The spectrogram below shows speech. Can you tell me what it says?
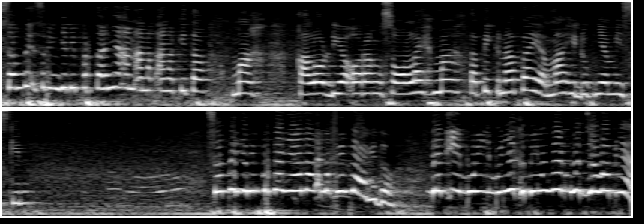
Sampai sering jadi pertanyaan anak-anak kita mah kalau dia orang soleh mah tapi kenapa ya mah hidupnya miskin? Sampai jadi pertanyaan anak-anak kita gitu. Dan ibu-ibunya kebingungan buat jawabnya.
